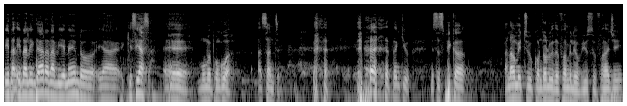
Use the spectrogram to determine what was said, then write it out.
Ina, inalingana na mienendo ya kisiasa. eh, mumepungua. Asante. Thank you. Mr. Speaker, allow me to condole with the family of Yusuf Haji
